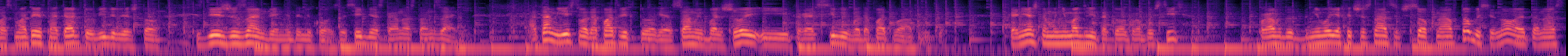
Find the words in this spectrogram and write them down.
Посмотрев на карту, увидели, что здесь же Замбия недалеко, соседняя страна с Танзанией. А там есть водопад Виктория, самый большой и красивый водопад в Африке. Конечно, мы не могли такого пропустить. Правда, до него ехать 16 часов на автобусе, но это нас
